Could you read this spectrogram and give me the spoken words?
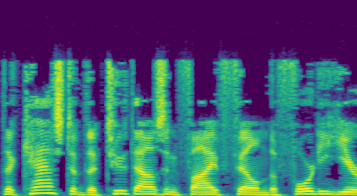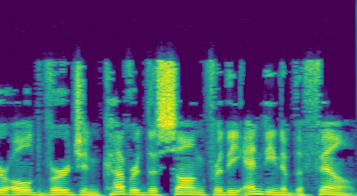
The cast of the 2005 film The 40-Year-Old Virgin covered the song for the ending of the film.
